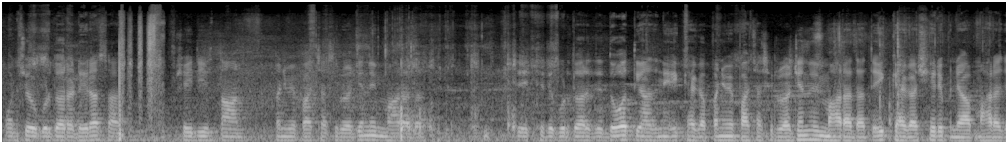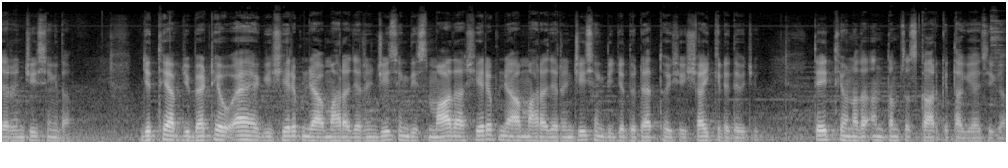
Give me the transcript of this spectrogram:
ਪਹੁੰਚੇ ਹੋ ਗੁਰਦੁਆਰਾ ਡੇਰਾ ਸਾਹਿਬ, ਸ਼ਹੀਦੀ ਸਥਾਨ ਪੰਜਵੇਂ ਪਾਤਸ਼ਾਹ ਸ੍ਰੀ ਅਰਜਨ ਦੇਵ ਮਹਾਰਾਜ ਦਾ। ਤੇ ਇੱਥੇ ਦੇ ਗੁਰਦੁਆਰੇ ਦੇ ਦੋ ਇਤਿਹਾਸ ਨੇ, ਇੱਕ ਹੈਗਾ ਪੰਜਵੇਂ ਪਾਤਸ਼ਾਹ ਸ੍ਰੀ ਅਰਜਨ ਦੇਵ ਮਹਾਰਾਜ ਦਾ ਤੇ ਇੱਕ ਹੈਗਾ ਸ਼ੇਰੇ ਪੰਜਾਬ ਮਹਾਰਾਜਾ ਰਣਜੀਤ ਸਿੰਘ ਦਾ। ਜਿੱਥੇ ਆਪ ਜੀ ਬੈਠੇ ਹੋ, ਇਹ ਹੈਗੀ ਸ਼ੇਰੇ ਪੰਜਾਬ ਮਹਾਰਾਜਾ ਰਣਜੀਤ ਸਿੰਘ ਦੀ ਸਮਾਧ ਆ। ਸ਼ੇਰੇ ਪੰਜਾਬ ਮਹਾਰਾਜਾ ਰਣਜੀਤ ਸਿੰਘ ਦੀ ਜਦੋਂ ਡੈਥ ਹੋਈ ਸੀ ਸ਼ਾਹੀ ਕਿਲੇ ਦੇ ਵਿੱਚ, ਤੇ ਇੱਥੇ ਉਹਨਾਂ ਦਾ ਅੰਤਮ ਸੰਸਕਾਰ ਕੀਤਾ ਗਿਆ ਸੀਗਾ।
